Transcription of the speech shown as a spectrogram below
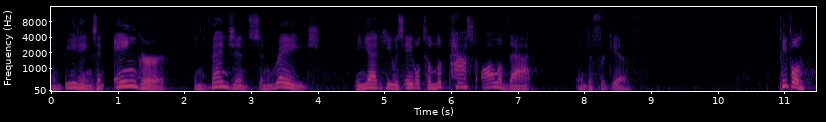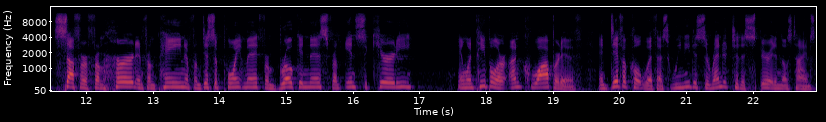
and beatings and anger and vengeance and rage. And yet he was able to look past all of that and to forgive. People suffer from hurt and from pain and from disappointment, from brokenness, from insecurity. And when people are uncooperative and difficult with us, we need to surrender to the Spirit in those times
